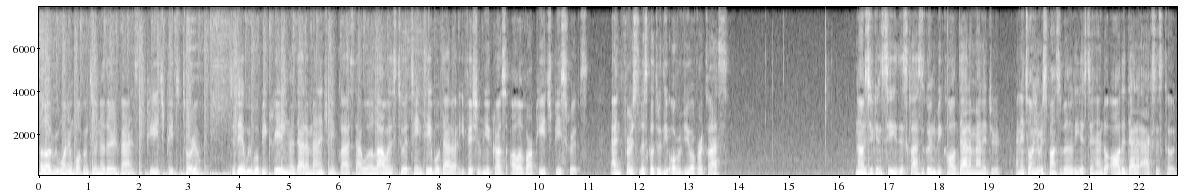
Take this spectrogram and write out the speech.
Hello everyone and welcome to another advanced PHP tutorial. Today we will be creating a data management class that will allow us to attain table data efficiently across all of our PHP scripts. And first let's go through the overview of our class. Now as you can see this class is going to be called Data Manager and its only responsibility is to handle all the data access code.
